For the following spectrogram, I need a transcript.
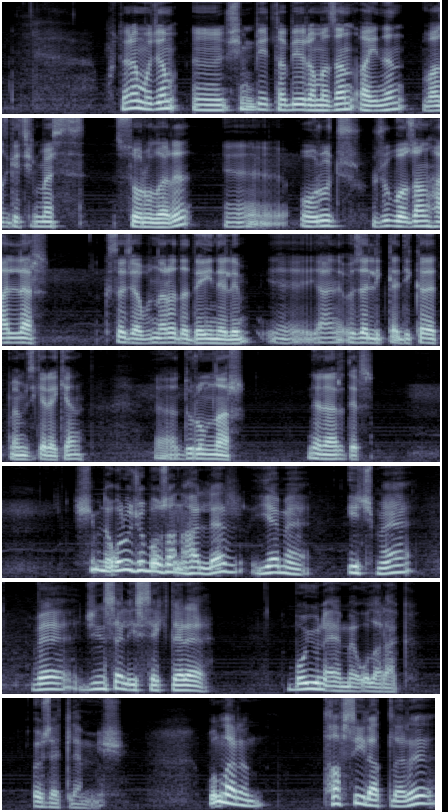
Muhterem hocam e, şimdi tabii Ramazan ayının vazgeçilmez soruları e, orucu bozan haller. Kısaca bunlara da değinelim. E, yani özellikle dikkat etmemiz gereken durumlar nelerdir? Şimdi orucu bozan haller yeme, içme ve cinsel isteklere boyun eğme olarak özetlenmiş. Bunların tafsilatları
